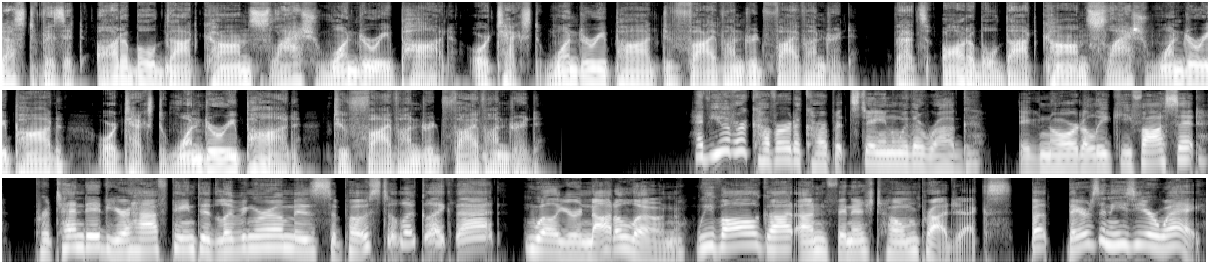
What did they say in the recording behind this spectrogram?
Just visit audible.com slash WonderyPod or text WonderyPod to 500, 500. That's audible.com slash WonderyPod or text WonderyPod to 500, 500. Have you ever covered a carpet stain with a rug? Ignored a leaky faucet? Pretended your half-painted living room is supposed to look like that? Well, you're not alone. We've all got unfinished home projects. But there's an easier way.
